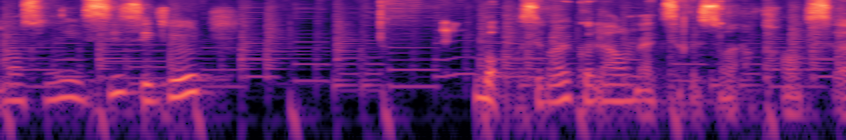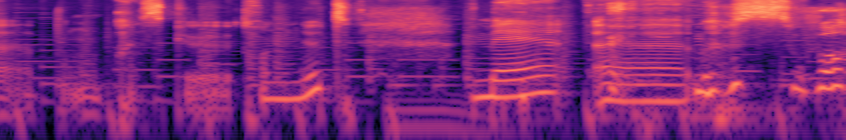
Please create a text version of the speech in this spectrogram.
mentionner ici, c'est que Bon, c'est vrai que là, on a tiré sur la France euh, pendant presque 30 minutes, mais euh, souvent,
